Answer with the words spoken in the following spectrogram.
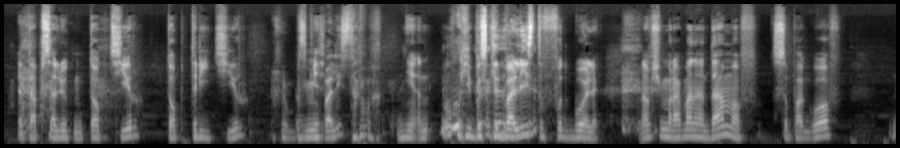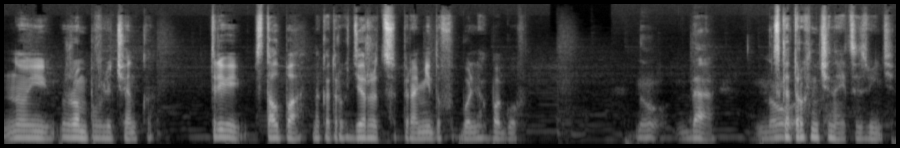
это абсолютно топ-тир, топ-3 тир. Баскетболистов? Не, ну и баскетболистов в футболе. Ну, в общем, Роман Адамов, Сапогов, ну и Ром Павлюченко. Три столпа, на которых держится пирамида футбольных богов. Ну, да. Но С которых начинается, извините.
